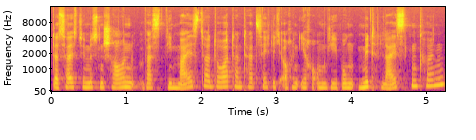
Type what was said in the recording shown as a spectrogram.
Das heißt, wir müssen schauen, was die Meister dort dann tatsächlich auch in ihrer Umgebung mit leisten können.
